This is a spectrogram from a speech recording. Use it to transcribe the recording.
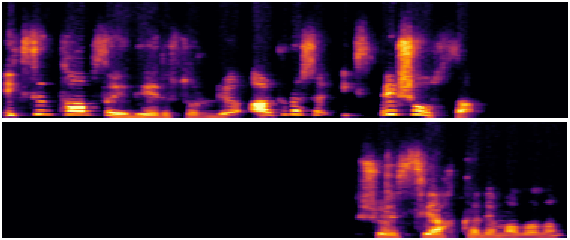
x'in tam sayı değeri soruluyor. Arkadaşlar x 5 olsa şöyle siyah kalem alalım.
